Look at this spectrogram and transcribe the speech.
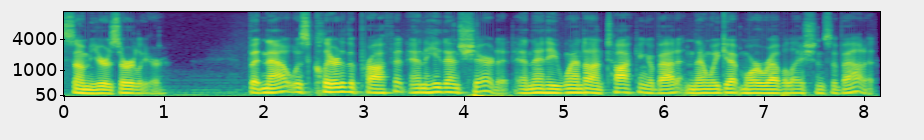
some years earlier. But now it was clear to the prophet, and he then shared it. And then he went on talking about it, and then we get more revelations about it.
